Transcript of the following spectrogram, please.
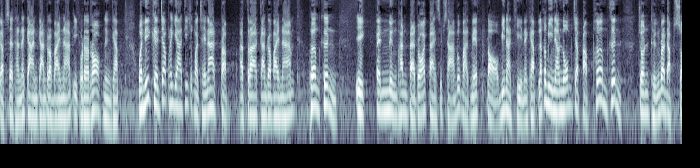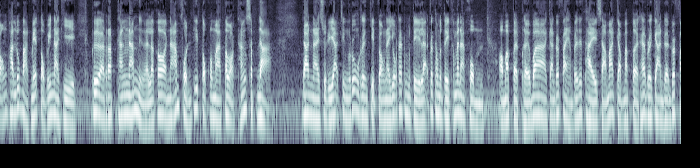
กับสถานการณ์การระบายน้ำอีกระลอกหนึ่งครับ วันนี้เขื่อนเจ้าพระยาที่จังหวัดชัยนาทปรับอัตราการระบายน้ำเพิ่มขึ้นอีกเป็น 1,883 ลูกบาศก์เมตร ต่อวินาทีนะครับ แล้วก็มีแนวโน้มจะปรับเพิ่มขึ้นจนถึงระดับ 2,000 ลูกบาศก์เมตร ต่อวินาที เพื่อรับทั้งน้ำเหนือแล้วก็น้ำฝนที่ตกลงมาตลอดทั้งสัปดาห์ ด้านนายสุริยะจึงรุ่งเรืองกิจรองนายกรัฐมนตรีและรัฐมนตรีคมนาคม ออกมาเปิดเผยว่าการรถไฟแห่งประเทศไทย สามารถกลับมาเปิดให้บริการเดินรถไฟ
